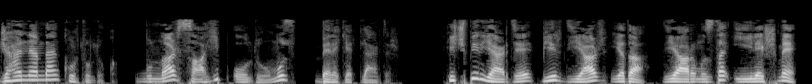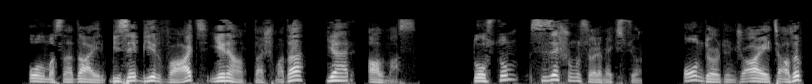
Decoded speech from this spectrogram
Cehennemden kurtulduk. Bunlar sahip olduğumuz bereketlerdir. Hiçbir yerde bir diyar ya da diyarımızda iyileşme olmasına dair bize bir vaat yeni antlaşmada yer almaz. Dostum size şunu söylemek istiyorum. 14. ayeti alıp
